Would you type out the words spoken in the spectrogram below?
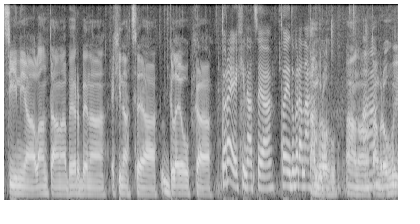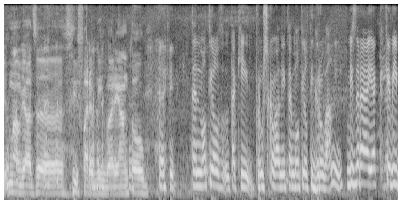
cínia, lantána, verbena, echinacea, glejovka, Ktorá je echinacea? To je dobrá na tam v rohu. Áno, Aha. tam v rohu. Mám viac e, farebných variantov. Ten motýl taký prúškovaný, ten motýl tigrovaný. Vyzerá, jak keby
